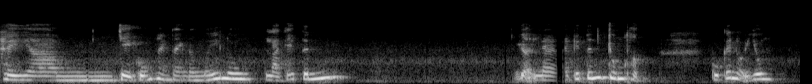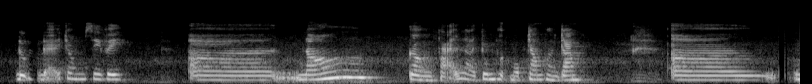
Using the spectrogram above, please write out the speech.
thì um, chị cũng hoàn toàn đồng ý luôn là cái tính gọi là cái tính trung thực của cái nội dung được để trong CV uh, nó cần phải là trung thực 100% uh, ờ, ừ,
